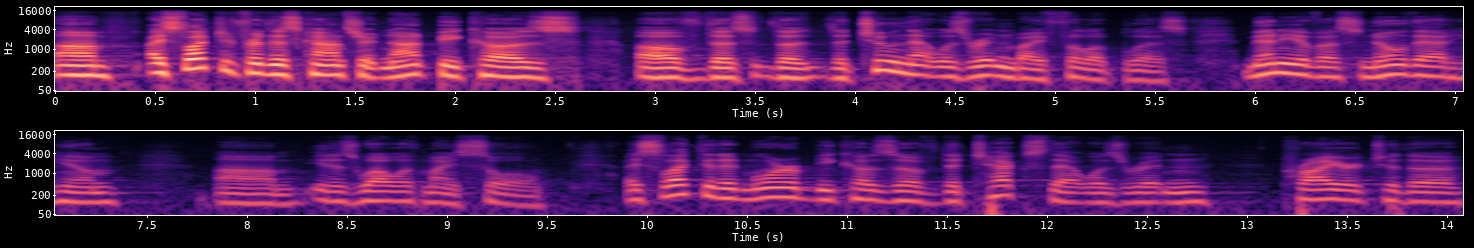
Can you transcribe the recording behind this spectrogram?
um, I selected for this concert not because of this, the, the tune that was written by Philip Bliss. Many of us know that hymn, um, It Is Well With My Soul. I selected it more because of the text that was written prior to the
